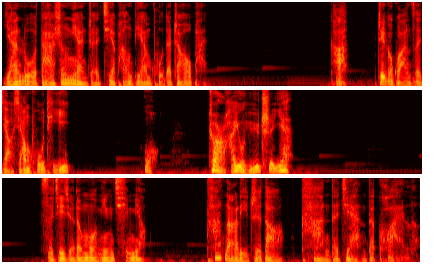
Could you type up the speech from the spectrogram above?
沿路大声念着街旁店铺的招牌。看，这个馆子叫香菩提。哦，这儿还有鱼翅宴。司机觉得莫名其妙，他哪里知道看得见的快乐？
